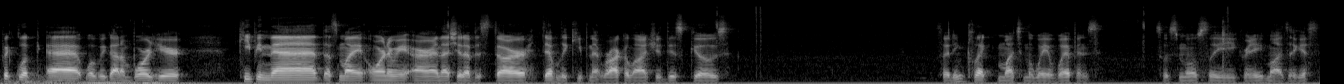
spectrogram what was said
quick look at what we got on board here. Keeping that, that's my ornery iron, that should have a star. Definitely keeping that rocket launcher. This goes. So I didn't collect much in the way of weapons. So it's mostly grenade mods, I guess.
